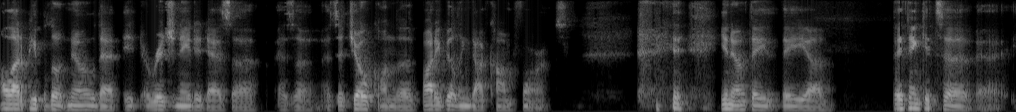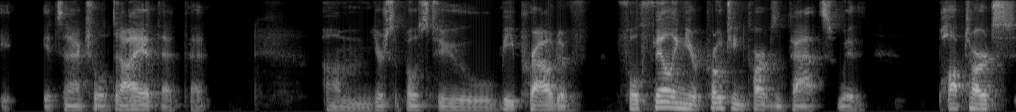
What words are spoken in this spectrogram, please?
a lot of people don't know that it originated as a as a as a joke on the bodybuilding.com forums. you know, they they uh, they think it's a uh, it's an actual diet that that um, you're supposed to be proud of fulfilling your protein, carbs, and fats with pop tarts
